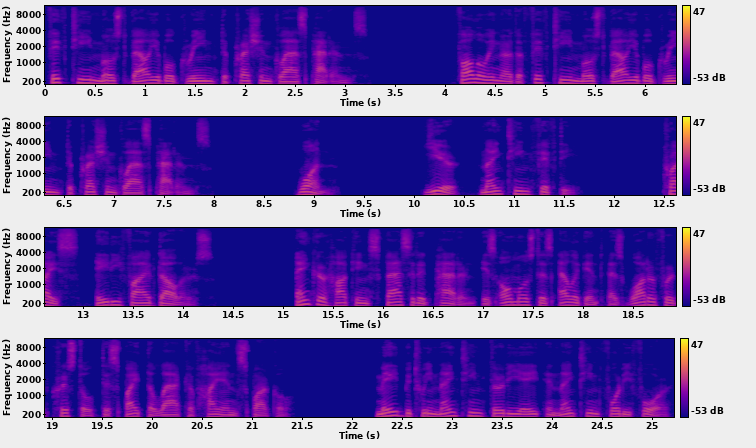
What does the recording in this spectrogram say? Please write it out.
15 Most Valuable Green Depression Glass Patterns Following are the 15 most valuable green depression glass patterns. 1. Year, 1950. Price, $85. Anchor Hocking's faceted pattern is almost as elegant as Waterford crystal despite the lack of high-end sparkle. Made between 1938 and 1944,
